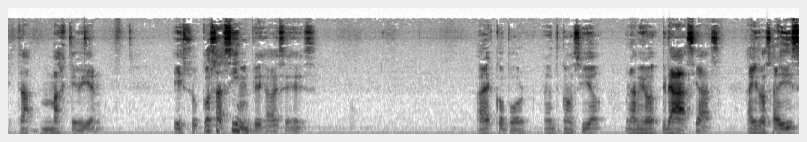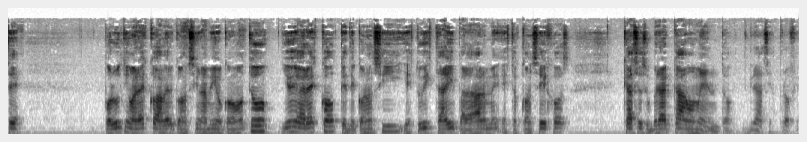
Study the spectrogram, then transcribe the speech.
Está más que bien. Eso, cosas simples a veces es. Agradezco por haberte conocido. Un amigo, gracias. Ahí Rosario dice, por último, agradezco haber conocido a un amigo como tú y hoy agradezco que te conocí y estuviste ahí para darme estos consejos que hace superar cada momento. Gracias, profe.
